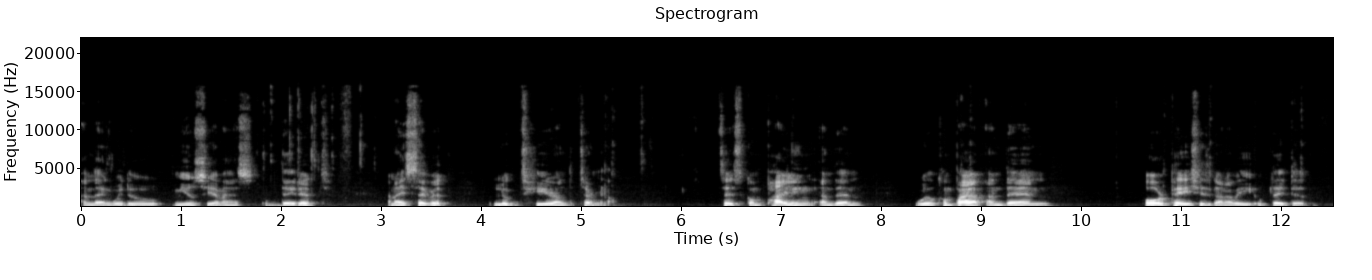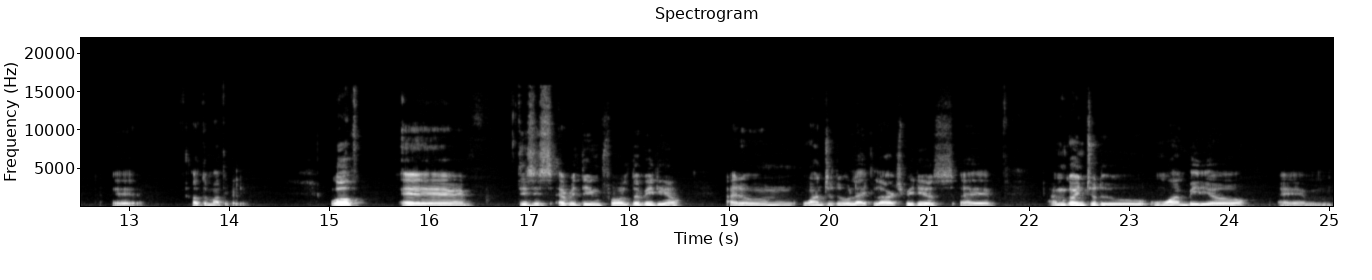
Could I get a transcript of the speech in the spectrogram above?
and then we do Muu CMS updated and I save it, look here on the terminal. It says compiling and then we'll compile and then our page is gonna be updated uh, automatically. Well, uh, this is everything for the video. I don't want to do like large videos. Uh, I'm going to do one video um,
